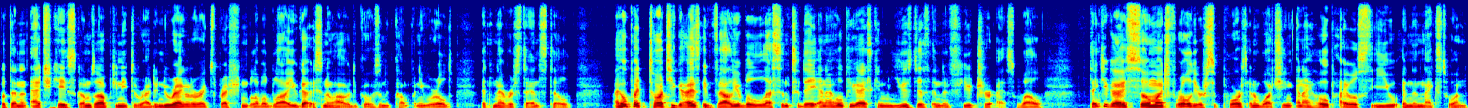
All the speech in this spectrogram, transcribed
but then an edge case comes up, you need to write a new regular expression, blah, blah, blah. You guys know how it goes in the company world. It never stands still. I hope I taught you guys a valuable lesson today and I hope you guys can use this in the future as well. Thank you guys so much for all your support and watching and I hope I will see you in the next one.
